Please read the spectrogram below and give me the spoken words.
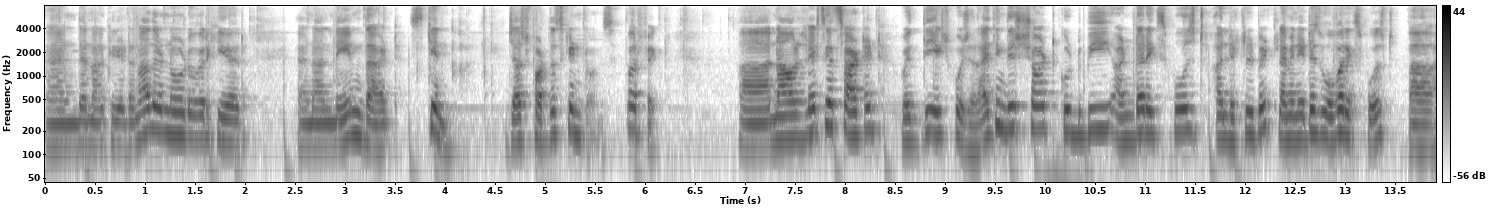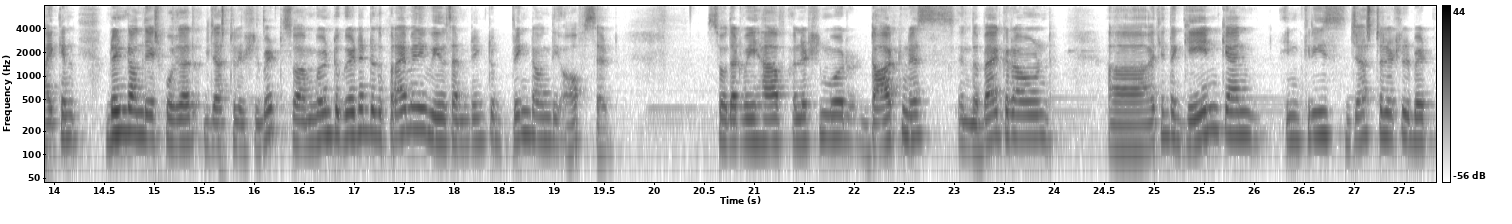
And then I'll create another node over here and I'll name that skin just for the skin tones. Perfect uh, now let's get started with the exposure. I think this shot could be underexposed a little bit. I mean, it is overexposed. Uh, I can bring down the exposure just a little bit. So I'm going to get into the primary wheels. I'm going to bring down the offset so that we have a little more darkness in the background. Uh, I think the gain can increase just a little bit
